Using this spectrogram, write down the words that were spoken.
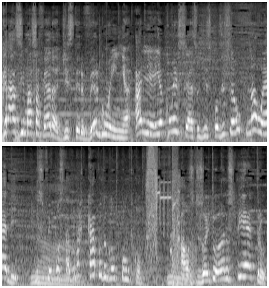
Grazi Massafera diz ter vergonhinha alheia com excesso de exposição na web. Isso foi postado na capa do Globo.com. Aos 18 anos, Pietro,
